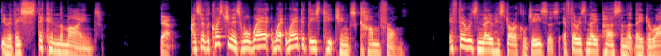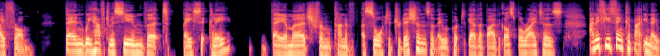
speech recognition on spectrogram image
you know, they stick in the mind. Yeah. And so the question is, well, where, where, where did these teachings come from? If there is no historical Jesus, if there is no person that they derive from, then we have to assume that basically they emerged from kind of assorted traditions that they were put together by the gospel writers. And if you think about, you know,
